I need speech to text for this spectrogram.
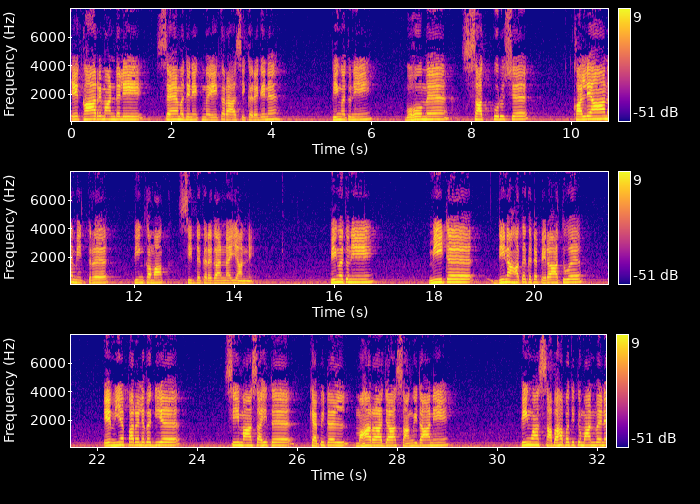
ඒ කාර්ය මණ්ඩලේ සෑම දෙනෙක්ම ඒකරාසි කරගෙන පිංහතුනී බොහෝම සත්පුරුෂ කල්්‍යාන මිත්‍ර පින්කමක් සිද්ධ කරගන්නයි යන්නේ. පිංහතුනී මීට දින හතකට පෙරාතුව ඒ මිය පරලව ගිය සීමා සහිත කැපිටල් මහරාජා සංවිධානයේ පින්වත් සභහපතිතුමන් වන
